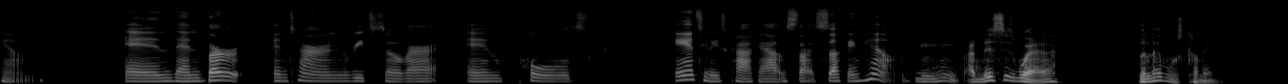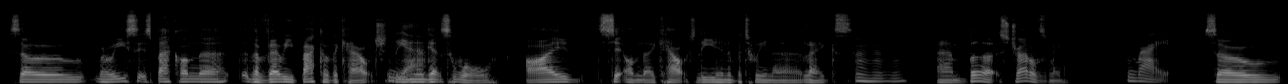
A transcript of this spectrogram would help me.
him, and then Bert in turn reaches over and pulls Anthony's cock out and starts sucking him. hmm And this is where the levels come in. So Marie sits back on the the very back of the couch, leaning Yeah. against the wall. I sit on the couch, leaning in between her legs, Mm-hmm. and Bert straddles me. Right. So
